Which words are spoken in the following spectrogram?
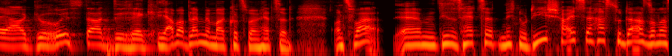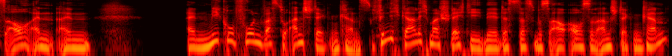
ja, größter Dreck. Ja, aber bleiben wir mal kurz beim Headset. Und zwar, ähm, dieses Headset, nicht nur die Scheiße hast du da, sondern es ist auch ein, ein ein Mikrofon, was du anstecken kannst. Finde ich gar nicht mal schlecht, die Idee, dass das was aus- und anstecken kann.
